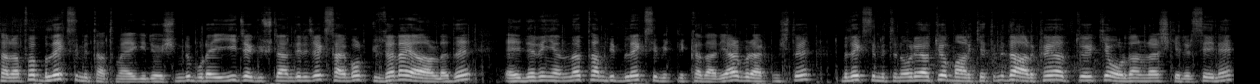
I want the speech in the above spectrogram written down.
Tarafa Blacksmith atmaya gidiyor şimdi. Burayı iyice güçlendirecek. Cyborg güzel ayarladı. Ejder'in yanına tam bir Blacksmith'lik kadar yer bırakmıştı. Blacksmith'in oraya atıyor. Marketini de arkaya atıyor ki oradan rush gelirse yine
